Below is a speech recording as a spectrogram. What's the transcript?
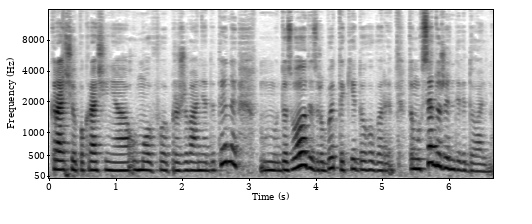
кращого покращення умов проживання дитини дозволити зробити такі договори. Тому все дуже індивідуально.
